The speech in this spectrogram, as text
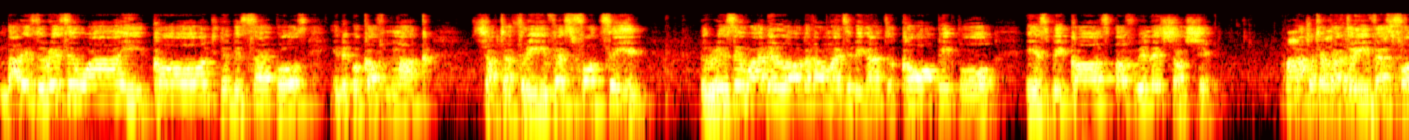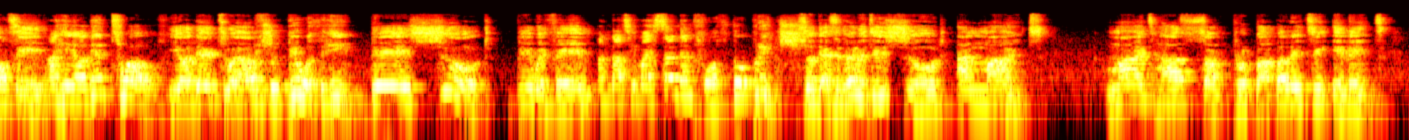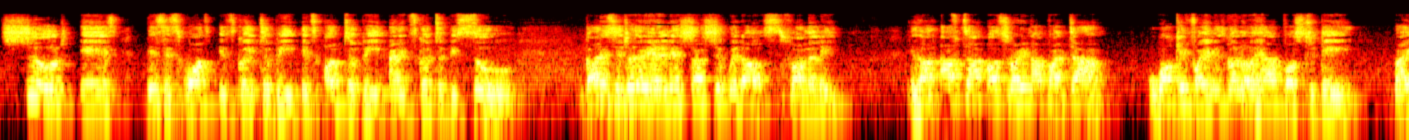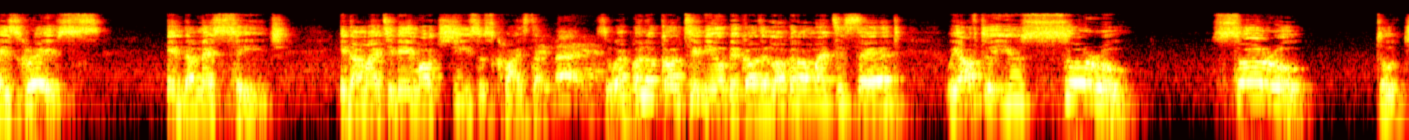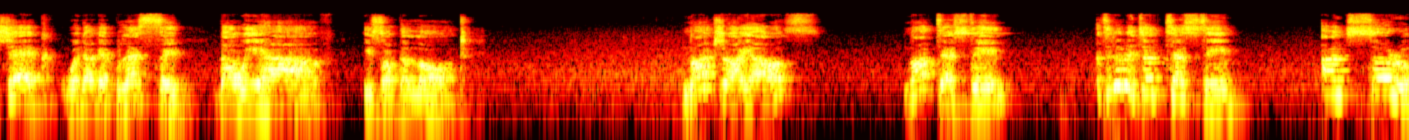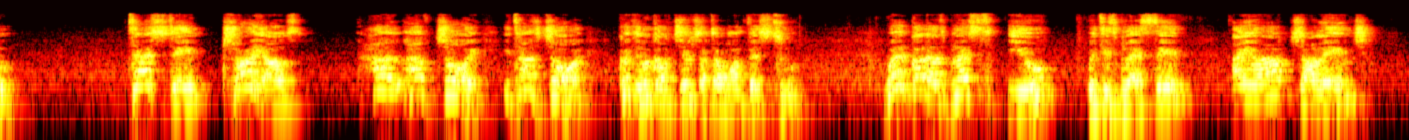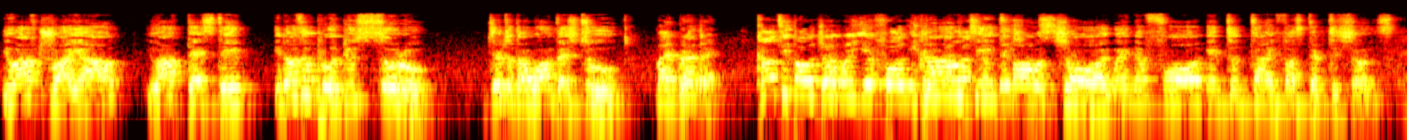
And that is the reason why He called the disciples in the book of Mark, chapter 3, verse 14. The reason why the Lord God Almighty began to call people is because of relationship. Mark chapter 3, verse 14. And he ordained 12, He ordained and he 12, should be with him, they should be with Him. and that he might send them forth to preach. So there's a difference between should and might. Might has some probability in it. Should is this is what it's going to be, it ought to be, and it's going to be so. God is enjoying a relationship with us, family. He's not after us running up and down, working for Him. He's going to help us today by His grace in the message. In the mighty name of Jesus Christ. Amen. So we're going to continue because the Lord God Almighty said we have to use sorrow, sorrow to check whether the blessing that we have is of the Lord. Not trials, not testing. It's a little bit between testing and sorrow. Testing, trials have, have joy. It has joy. Go to the book of James chapter 1 verse 2. When God has blessed you with his blessing and you have challenge, you have trial, you have testing, it doesn't produce sorrow. James chapter 1 verse 2 My brethren, count it all joy when you fall into Count it all joy when you fall into diverse temptations.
